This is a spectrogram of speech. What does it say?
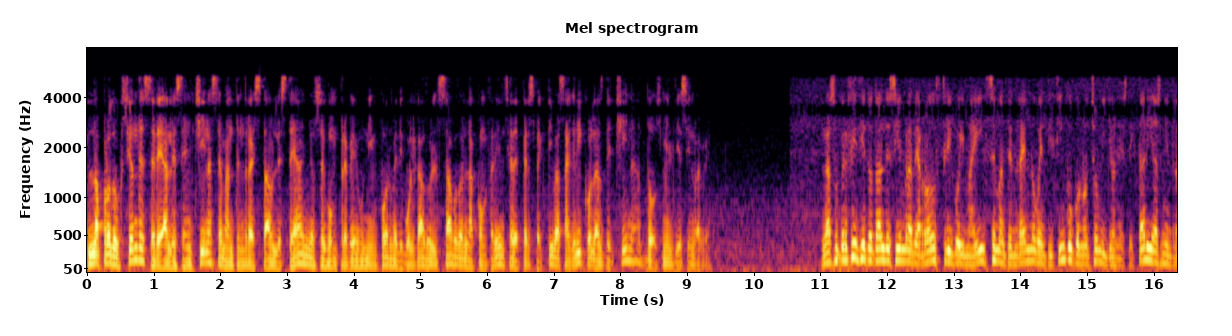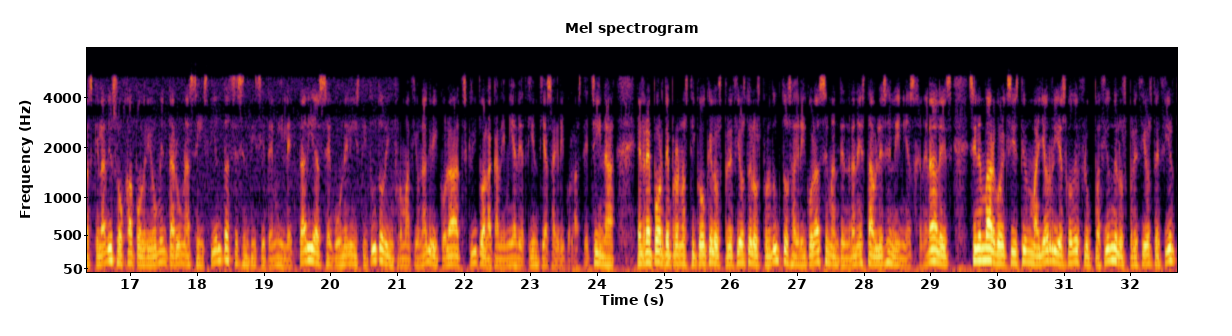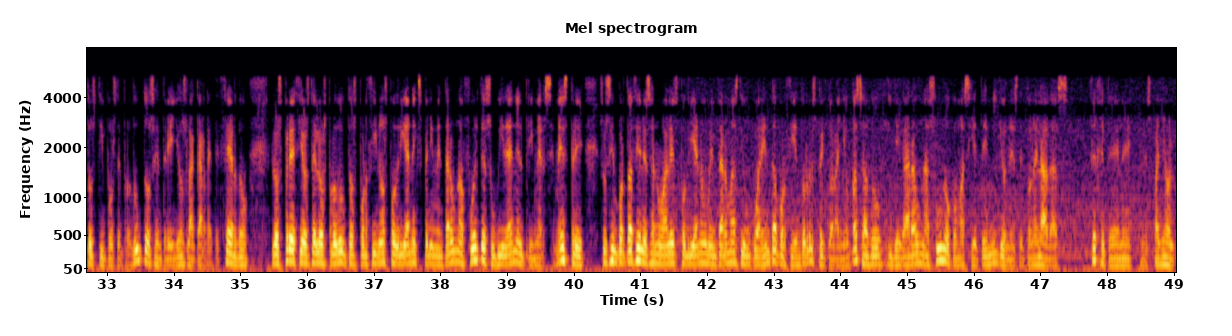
La producción de cereales en China se mantendrá estable este año, según prevé un informe divulgado el sábado en la Conferencia de Perspectivas Agrícolas de China 2019. La superficie total de siembra de arroz, trigo y maíz se mantendrá en 95,8 millones de hectáreas, mientras que la de soja podría aumentar unas 667.000 hectáreas, según el Instituto de Información Agrícola adscrito a la Academia de Ciencias Agrícolas de China. El reporte pronosticó que los precios de los productos agrícolas se mantendrán estables en líneas generales. Sin embargo, existe un mayor riesgo de fluctuación de los precios de ciertos tipos de productos, entre ellos la carne de cerdo. Los precios de los productos porcinos podrían experimentar una fuerte subida en el primer semestre. Sus importaciones anuales podrían aumentar más de un 40% respecto al año pasado y llegar a unas 1,7 millones de toneladas. CGTN en español.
